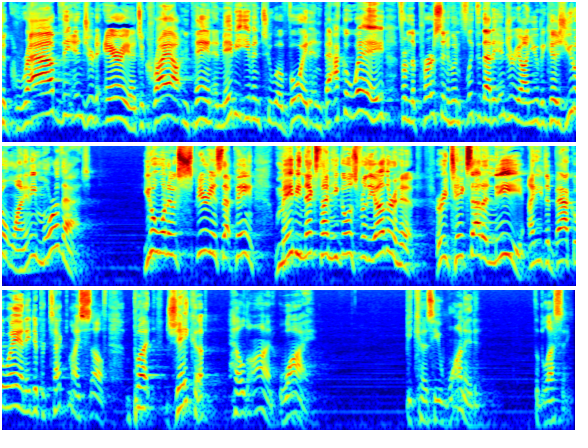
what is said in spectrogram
to grab the injured area, to cry out in pain, and maybe even to avoid and back away from the person who inflicted that injury on you because you don't want any more of that. You don't want to experience that pain. Maybe next time he goes for the other hip or he takes out a knee, I need to back away, I need to protect myself. But Jacob held on. Why? Because he wanted the blessing.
